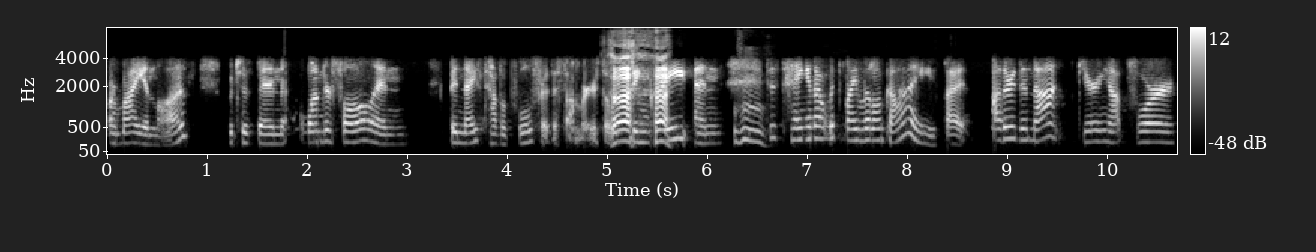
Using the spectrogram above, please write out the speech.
or my in laws, which has been wonderful and been nice to have a pool for the summer. So it's been great and mm-hmm. just hanging out with my little guy. But other than that, gearing up for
